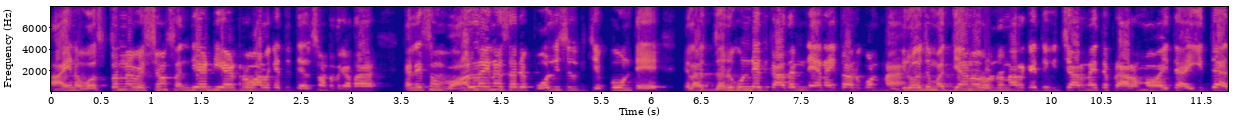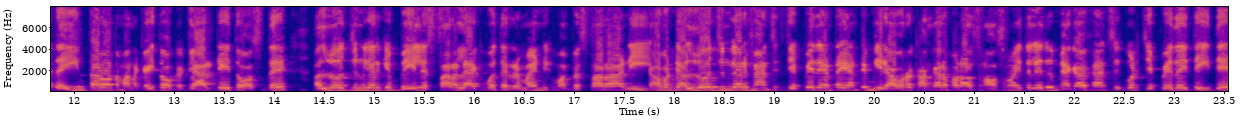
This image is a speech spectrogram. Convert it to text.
ఆయన వస్తున్న విషయం సంధ్యా థియేటర్ వాళ్ళకైతే తెలిసి ఉంటది కదా. కనీసం వాళ్ళైనా సరే పోలీసులకి చెప్పి ఉంటే ఇలా జరుగుండేది కాదని నేనైతే అనుకుంటున్నా. ఈ రోజు మధ్యాహ్నం రెండున్నరకైతే విచారణ అయితే ప్రారంభం అయితే అయ్యిద్ది. అది అయిన తర్వాత మనకైతే ఒక క్లారిటీ అయితే వస్తుంది. అల్లు అర్జున్ గారికి బెయిల్ ఇస్తారా లేకపోతే రిమైండ్కి పంపిస్తారా అని. కాబట్టి అల్లు అర్జున్ గారి ఫ్యాన్స్కి చెప్పేది ఏంటంటే మీరు ఎవరో కంగారు పడాల్సిన అవసరం అయితే లేదు. మెగా ఫ్యాన్స్కి కూడా చెప్పేది అయితే ఇదే.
